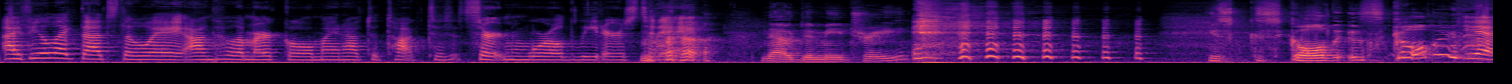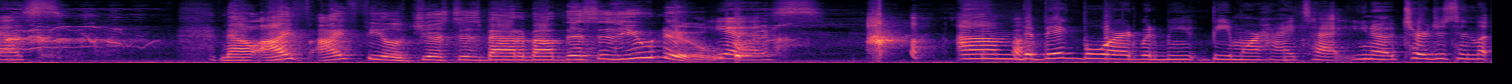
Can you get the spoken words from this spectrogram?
i feel like that's the way angela merkel might have to talk to certain world leaders today now Dimitri. He's scolding. Scolding. yes Now I I feel just as bad about this as you do. yes um the big board would be, be more high tech you know Turgidson look,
